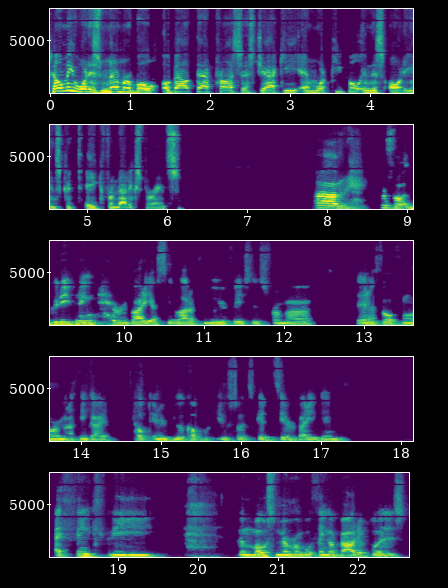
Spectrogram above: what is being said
Tell me what is memorable about that process, Jackie, and what people in this audience could take from that experience. Um, first of all, good evening, everybody. I see a lot of familiar faces from uh, the NFL Forum, and I think I helped interview a couple of you, so it's good to see everybody again. I think the the most memorable thing about it was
